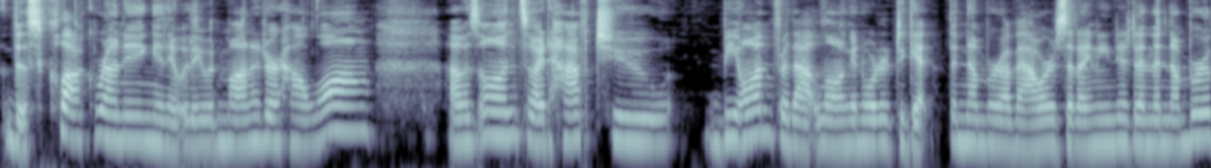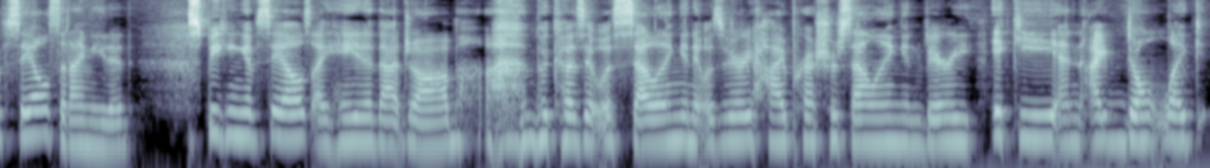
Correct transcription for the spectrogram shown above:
this clock running and it, they would monitor how long I was on. So I'd have to be on for that long in order to get the number of hours that I needed and the number of sales that I needed. Speaking of sales, I hated that job because it was selling and it was very high pressure selling and very icky. And I don't like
